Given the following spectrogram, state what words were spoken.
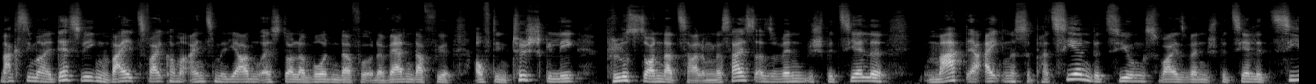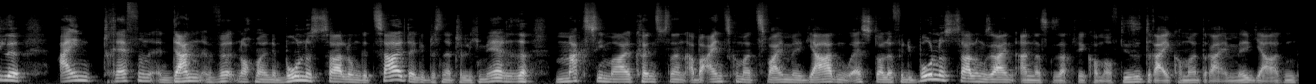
Maximal deswegen, weil 2,1 Milliarden US-Dollar wurden dafür oder werden dafür auf den Tisch gelegt plus Sonderzahlungen. Das heißt also, wenn spezielle Marktereignisse passieren, beziehungsweise wenn spezielle Ziele eintreffen, dann wird nochmal eine Bonuszahlung gezahlt. Da gibt es natürlich mehrere. Maximal können es dann aber 1,2 Milliarden US-Dollar für die Bonuszahlung sein. Anders gesagt, wir kommen auf diese 3,3 Milliarden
